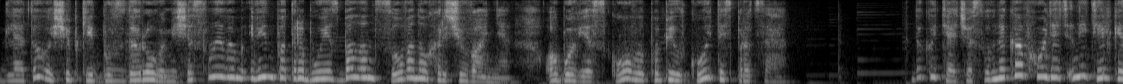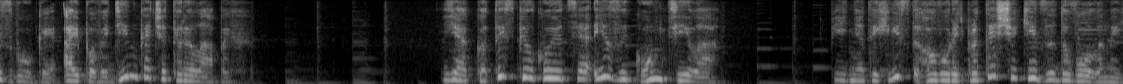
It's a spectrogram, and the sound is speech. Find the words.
Для того, щоб кіт був здоровим і щасливим, він потребує збалансованого харчування. Обов'язково попілкуйтесь про це. До котячого словника входять не тільки звуки, а й поведінка чотирилапих. Як коти спілкуються язиком тіла. Піднятий хвіст говорить про те, що кіт задоволений.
